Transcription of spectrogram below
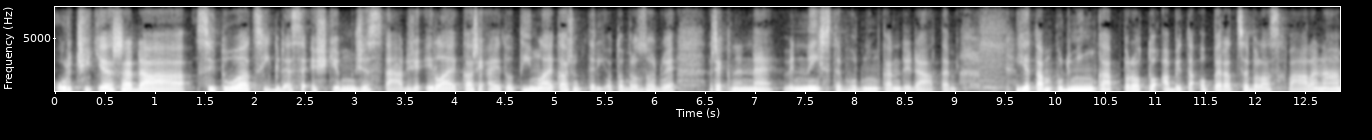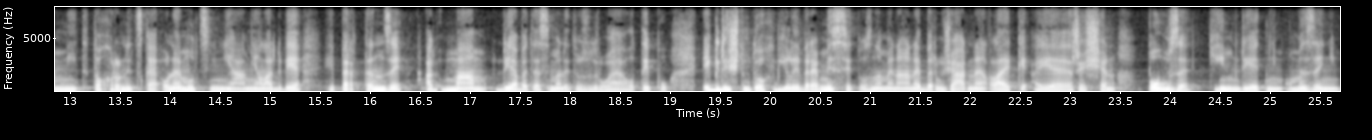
určitě řada situací, kde se ještě může stát, že i lékaři, a je to tým lékařů, který o tom rozhoduje, řekne ne, vy nejste vhodným kandidátem. Je tam podmínka pro to, aby ta operace byla schválená, mít to chronické onemocnění. Já měla dvě hypertenzi a mám diabetes mellitus druhého typu. I když tuto chvíli v remisi, to znamená neberu žádné léky a je řešen pouze tím dietním omezením.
